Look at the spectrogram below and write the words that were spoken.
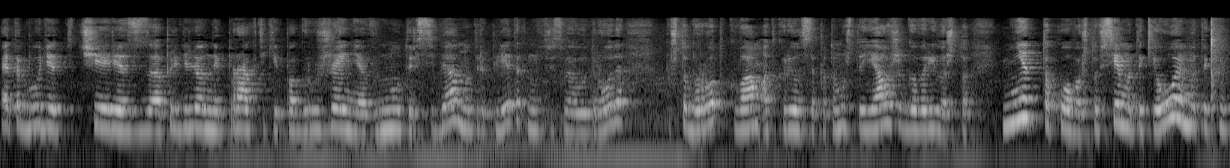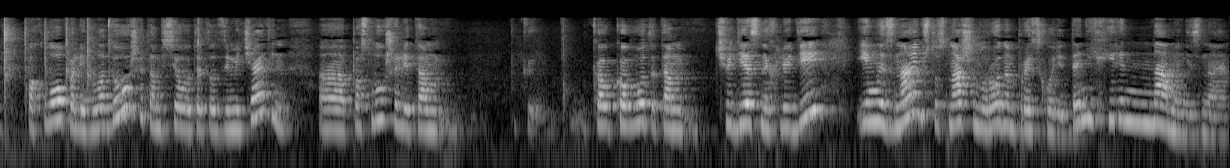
это будет через определенные практики погружения внутрь себя, внутрь клеток, внутрь своего рода, чтобы рот к вам открылся, потому что я уже говорила, что нет такого, что все мы такие, ой, мы так похлопали в ладоши, там все вот это вот замечательно, а, послушали там кого-то там чудесных людей, и мы знаем, что с нашим родом происходит. Да ни хрена мы не знаем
